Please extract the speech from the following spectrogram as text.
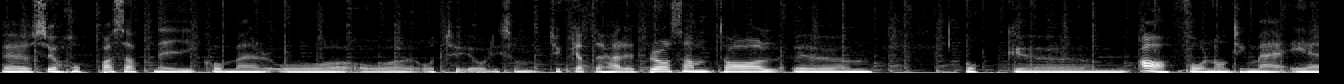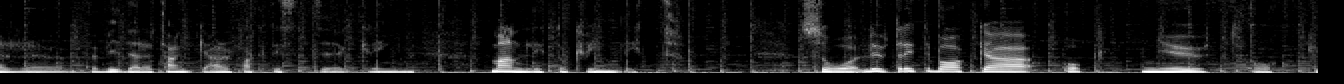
Eh, så jag hoppas att ni kommer att och, och, ty och liksom tycka att det här är ett bra samtal ehm, och ehm, ja, få någonting med er eh, för vidare tankar faktiskt eh, kring manligt och kvinnligt. Så luta dig tillbaka och njut och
